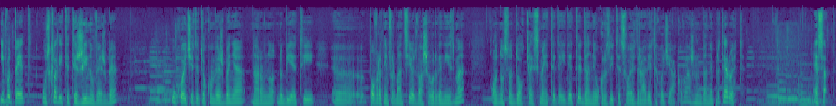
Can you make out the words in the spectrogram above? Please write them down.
I pod pet, uskladite težinu vežbe u kojoj ćete tokom vežbanja naravno dobijati e, povratne informacije od vašeg organizma, odnosno dokle smete da idete, da ne ugrozite svoje zdravlje, također jako važno da ne preterujete. E sad,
